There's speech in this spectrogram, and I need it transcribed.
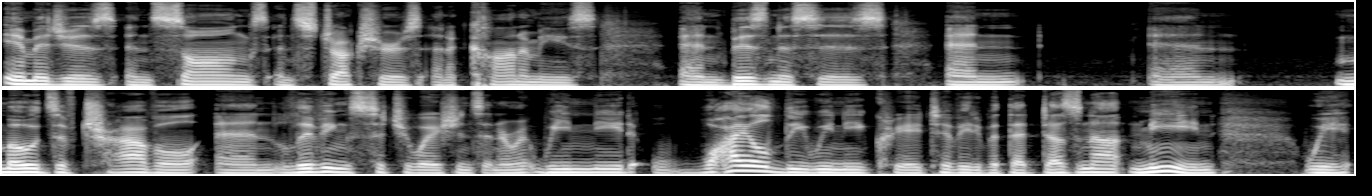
images and songs and structures and economies and businesses and and modes of travel and living situations and we need wildly we need creativity but that does not mean we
